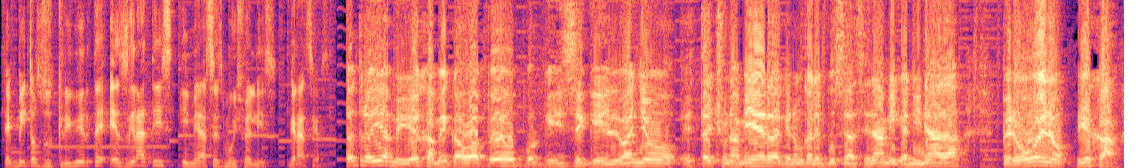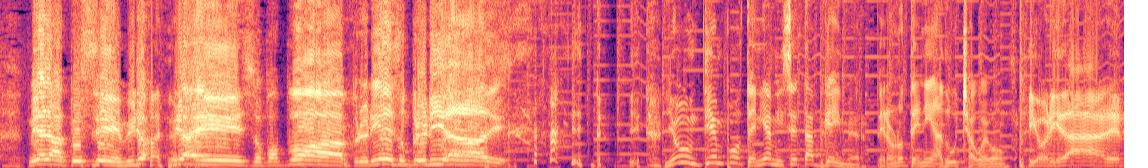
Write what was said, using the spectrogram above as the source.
Te invito a suscribirte, es gratis y me haces muy feliz. Gracias. El otro día mi vieja me cagó a pedo porque dice que el baño está hecho una mierda, que nunca le puse la cerámica ni nada. Pero bueno, vieja, mira la PC, mira, mira eso, papá. Prioridades son prioridades. Yo un tiempo tenía mi setup gamer, pero no tenía ducha, huevón. Prioridades.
